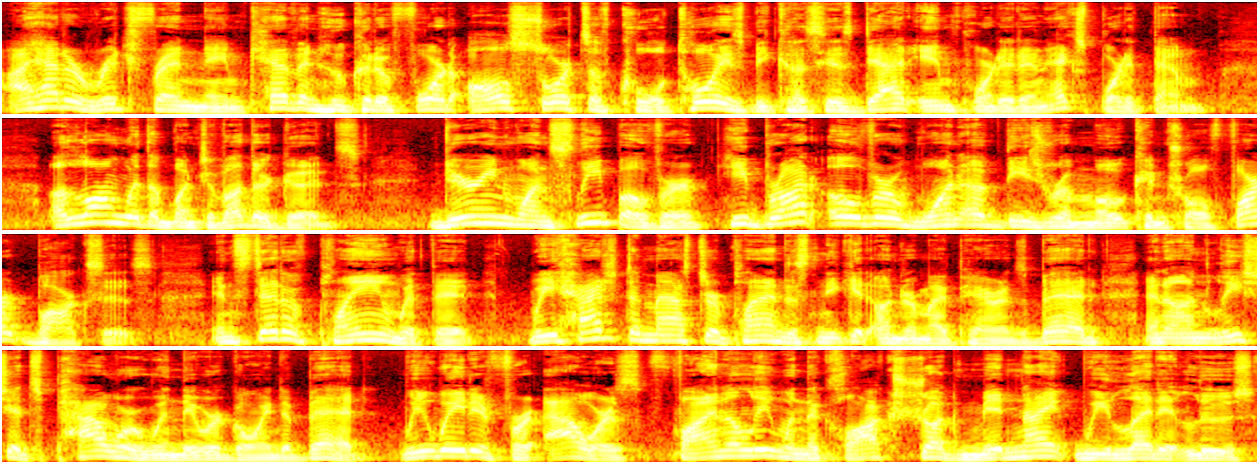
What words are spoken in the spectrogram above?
I had a rich friend named Kevin who could afford all sorts of cool toys because his dad imported and exported them, along with a bunch of other goods. During one sleepover, he brought over one of these remote control fart boxes. Instead of playing with it, we hatched a master plan to sneak it under my parents' bed and unleash its power when they were going to bed. We waited for hours. Finally, when the clock struck midnight, we let it loose.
